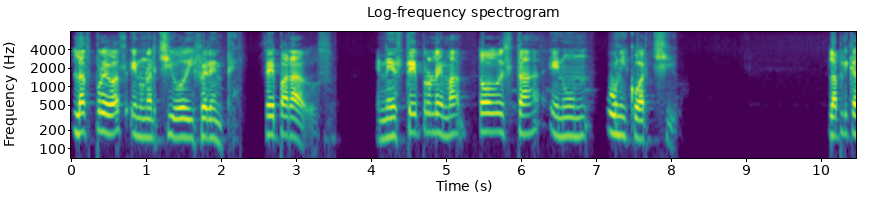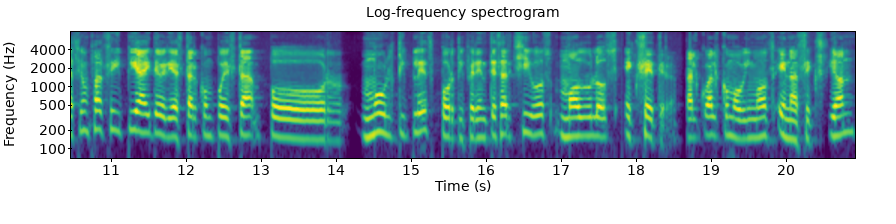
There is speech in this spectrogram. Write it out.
las pruebas en un archivo diferente, separados. En este problema todo está en un único archivo. La aplicación Fast API debería estar compuesta por múltiples, por diferentes archivos, módulos, etc. Tal cual como vimos en la sección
